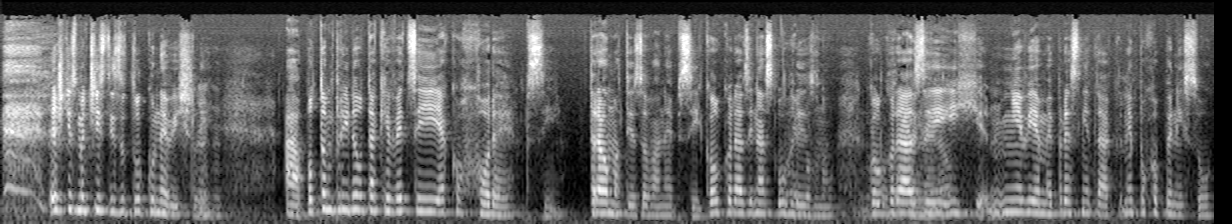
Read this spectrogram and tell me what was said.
Ešte sme čistí z útulku nevyšli. Mm-hmm. A potom prídou také veci ako choré psy, traumatizované psy, koľko razy nás uhryznú, Nepocho- koľko razy no? ich nevieme, presne tak, nepochopení sú.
